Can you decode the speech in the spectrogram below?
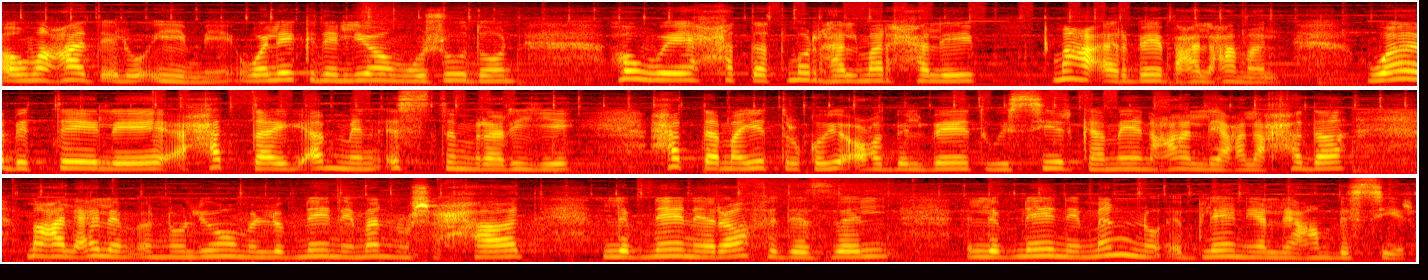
أو ما عاد له قيمة. ولكن اليوم وجودهم هو حتى تمر هالمرحلة مع أرباب على العمل وبالتالي حتى يأمن استمرارية حتى ما يتركوا يقعد بالبيت ويصير كمان عالي على حدا. مع العلم أنه اليوم اللبناني منه شحاد اللبناني رافض الذل اللبناني منه قبلان يلي عم بيصير.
